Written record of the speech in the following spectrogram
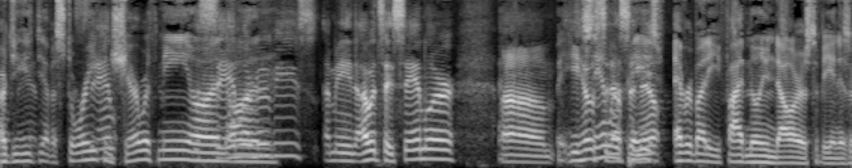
Or do you, do you have a story you can share with me The on Sandler on? movies. I mean, I would say Sandler. Um, he hosted Sandler SNL. pays everybody five million dollars to be in his.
